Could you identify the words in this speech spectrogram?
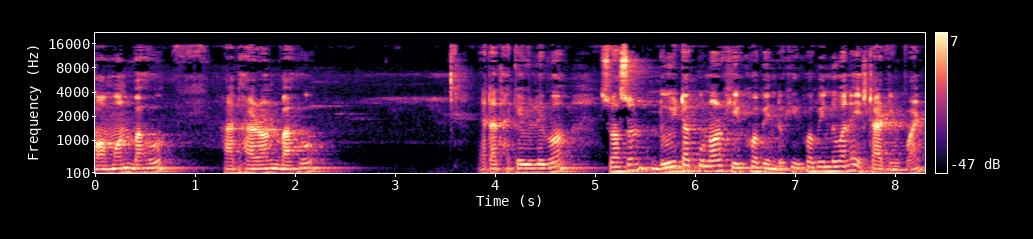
কমন বাহু সাধাৰণ বাহু এটা থাকিব লাগিব চোৱাচোন দুয়োটা কোণৰ শীৰ্ষবিন্দু শীৰ্ষবিন্দু মানে ষ্টাৰ্টিং পইণ্ট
